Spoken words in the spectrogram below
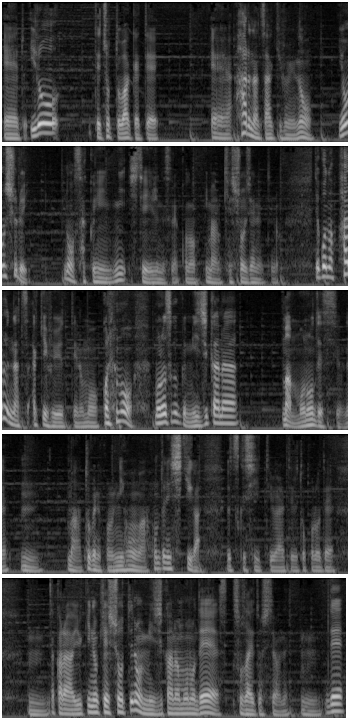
えーと色ってちょっと分けて、えー、春夏秋冬の4種類の作品にしているんですね。この今の結晶ジェネっていうの。は。でこの春夏秋冬っていうのもこれもものすごく身近な、まあ、ものですよね。うん。まあ、特にこの日本は本当に四季が美しいって言われているところで、うん、だから雪の結晶っていうのも身近なもので素材としてはね、うん、で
